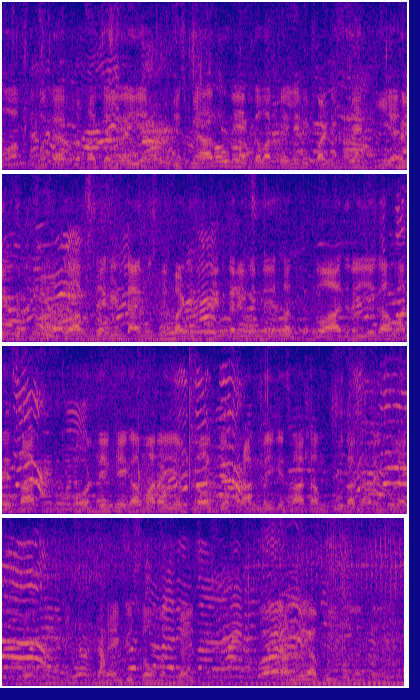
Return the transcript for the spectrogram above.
वो आपको पता है, प्रथा चल रही है, जिसमें आपने एक दफ़ा पहले भी पार्टिसिपेट किया है। तो आप सेकंड टाइम उसमें पार्टिसिपेट करेंगे मेरे साथ। तो आज रहिएगा हमारे साथ और देखिएगा हमारा ये ब्लॉग जो फरहान भाई के साथ हम पूरा नारायणपुरा एक्सप्लोर करेंगे। Thank you so much guys Farhan भाई, आप कुछ बोलना चाहिए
